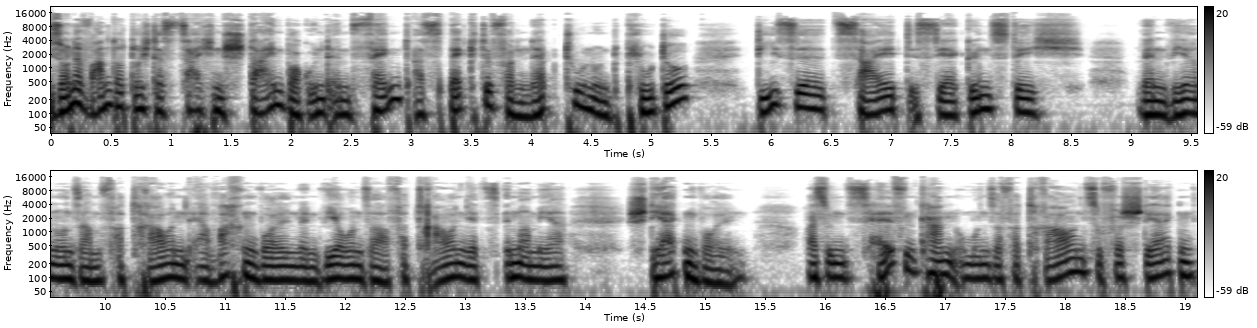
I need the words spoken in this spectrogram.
Die Sonne wandert durch das Zeichen Steinbock und empfängt Aspekte von Neptun und Pluto. Diese Zeit ist sehr günstig, wenn wir in unserem Vertrauen erwachen wollen, wenn wir unser Vertrauen jetzt immer mehr stärken wollen. Was uns helfen kann, um unser Vertrauen zu verstärken,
